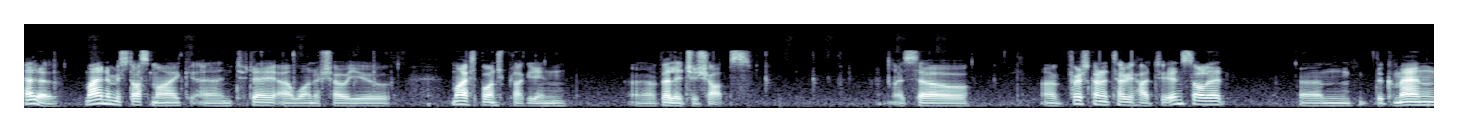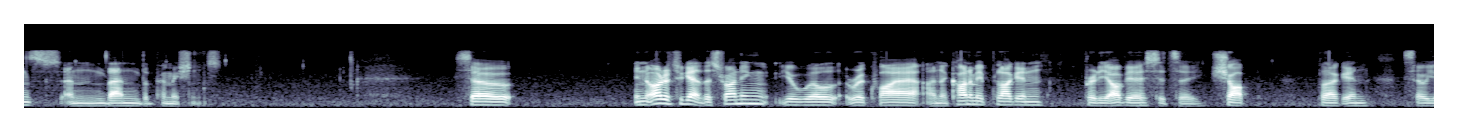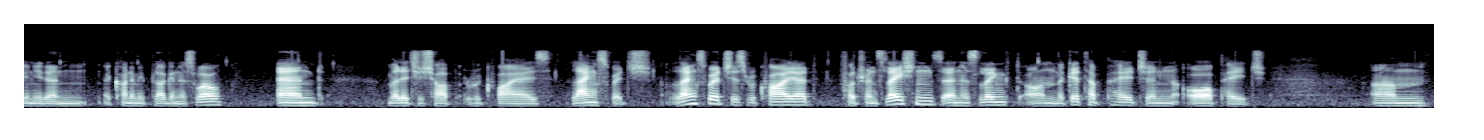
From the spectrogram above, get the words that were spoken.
Hello, my name is DosMike and today I want to show you my Sponge plugin uh, Villager Shops. So I'm first going to tell you how to install it, um, the commands and then the permissions. So in order to get this running you will require an economy plugin, pretty obvious, it's a shop plugin so you need an economy plugin as well. And Villager Shop requires LangSwitch. LangSwitch is required for translations and is linked on the GitHub page and Ore page. Um,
